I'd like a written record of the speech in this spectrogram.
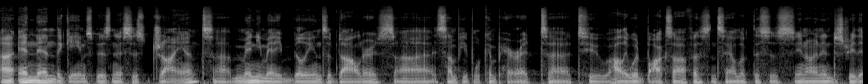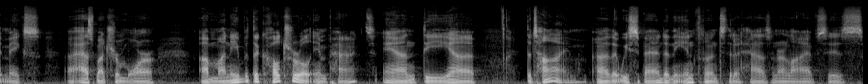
Uh, and then the games business is giant, uh, many, many billions of dollars. Uh, some people compare it uh, to Hollywood box office and say, "Oh, look, this is you know an industry that makes uh, as much or more uh, money." But the cultural impact and the the time that we spend and the influence that it has in our lives is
